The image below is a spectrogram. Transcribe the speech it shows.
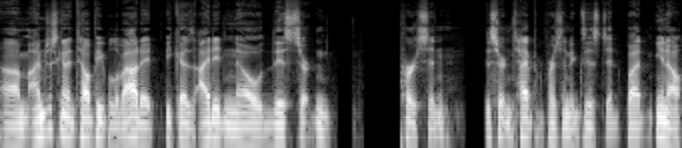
Um, I'm just gonna tell people about it because I didn't know this certain person, this certain type of person existed. But you know,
